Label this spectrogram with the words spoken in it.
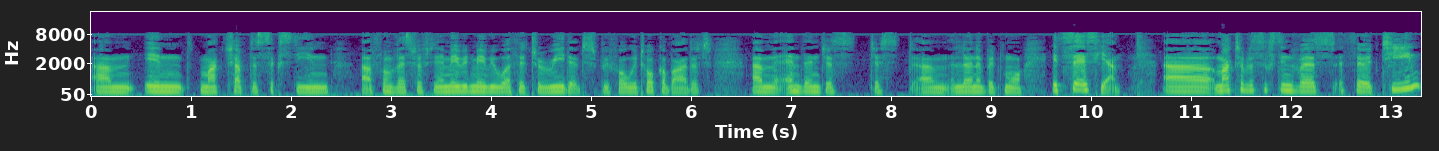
um, in Mark chapter 16 uh, from verse 15. And maybe it may be worth it to read it before we talk about it, um, and then just just um, learn a bit more. It says here, uh, Mark chapter 16 verse 13.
